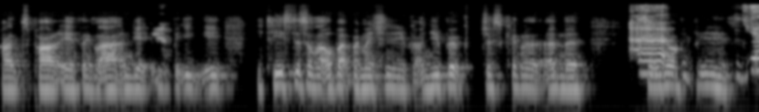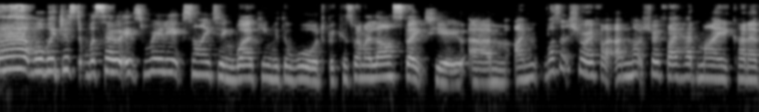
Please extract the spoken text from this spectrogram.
pants party and things like that, and you, yeah. you, you, you teased us a little bit by mentioning you've got a new book just kind of in the uh, yeah, well, we're just so it's really exciting working with Award because when I last spoke to you, um, I wasn't sure if I, I'm not sure if I had my kind of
